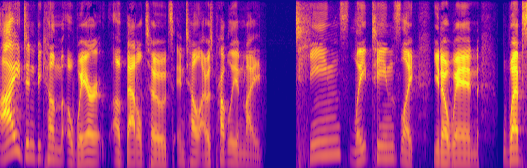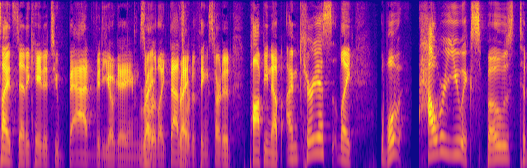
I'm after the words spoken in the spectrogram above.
I didn't become aware of Battletoads until I was probably in my teens, late teens, like, you know, when websites dedicated to bad video games or like that right. sort of thing started popping up. I'm curious, like, what how were you exposed to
